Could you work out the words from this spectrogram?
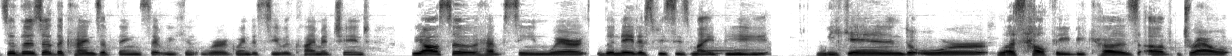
So those are the kinds of things that we can we're going to see with climate change. We also have seen where the native species might be weakened or less healthy because of drought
